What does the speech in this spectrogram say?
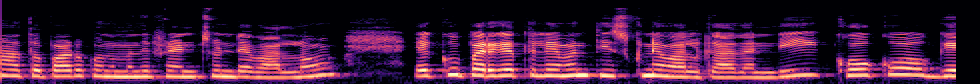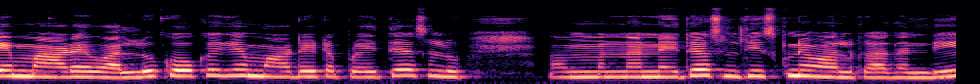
నాతో పాటు కొంతమంది ఫ్రెండ్స్ ఉండేవాళ్ళం ఎక్కువ పరిగెత్తలేమని తీసుకునే వాళ్ళు కాదండి. ఖోఖో గేమ్ ఆడేవాళ్ళు. ఖోఖో గేమ్ ఆడేటప్పుడు అయితే అసలు నన్ను అయితే అసలు తీసుకునే వాళ్ళు కాదండి.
